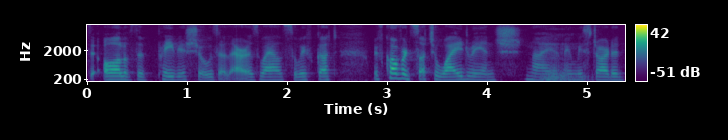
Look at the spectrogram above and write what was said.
the, all of the previous shows are there as well. So we've got we've covered such a wide range now. I mean, we started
